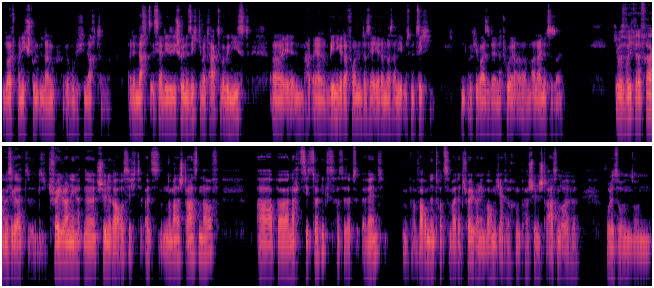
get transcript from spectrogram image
läuft man nicht stundenlang irgendwo durch die Nacht. Weil der nachts ist ja die, die schöne Sicht, die man tagsüber genießt, äh, hat man ja weniger davon. Das ist ja eher dann das Erlebnis mit sich und möglicherweise der Natur ähm, alleine zu sein. ja, was wollte ich gerade fragen? Du hast ja gesagt, Trailrunning hat eine schönere Aussicht als ein normaler Straßenlauf, aber nachts siehst du halt nichts, hast du ja selbst erwähnt. Warum denn trotzdem weiter Trailrunning? Warum nicht einfach ein paar schöne Straßenläufe oder so ein, so ein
